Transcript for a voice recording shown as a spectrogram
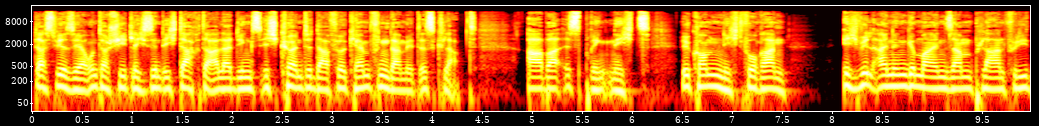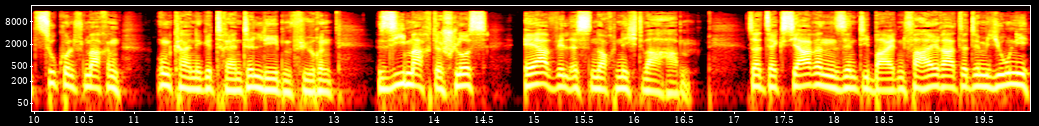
dass wir sehr unterschiedlich sind. Ich dachte allerdings, ich könnte dafür kämpfen, damit es klappt. Aber es bringt nichts. Wir kommen nicht voran. Ich will einen gemeinsamen Plan für die Zukunft machen und keine getrennte Leben führen. Sie machte Schluss, er will es noch nicht wahrhaben. Seit sechs Jahren sind die beiden verheiratet. Im Juni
